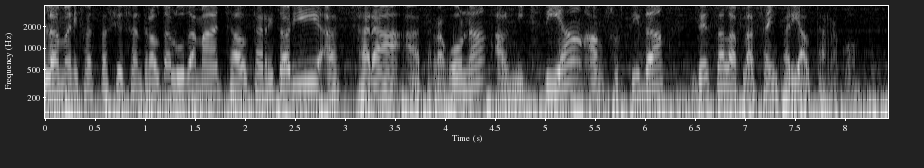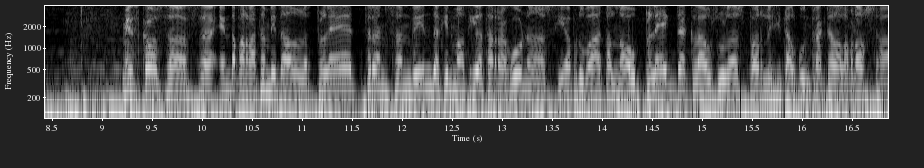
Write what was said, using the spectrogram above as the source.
La manifestació central de l'1 de maig al territori es farà a Tarragona al migdia amb sortida des de la plaça Imperial Tarragó. Més coses. Hem de parlar també del ple transcendent d'aquest matí a Tarragona. S'hi ha aprovat el nou plec de clàusules per licitar el contracte de la brossa.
